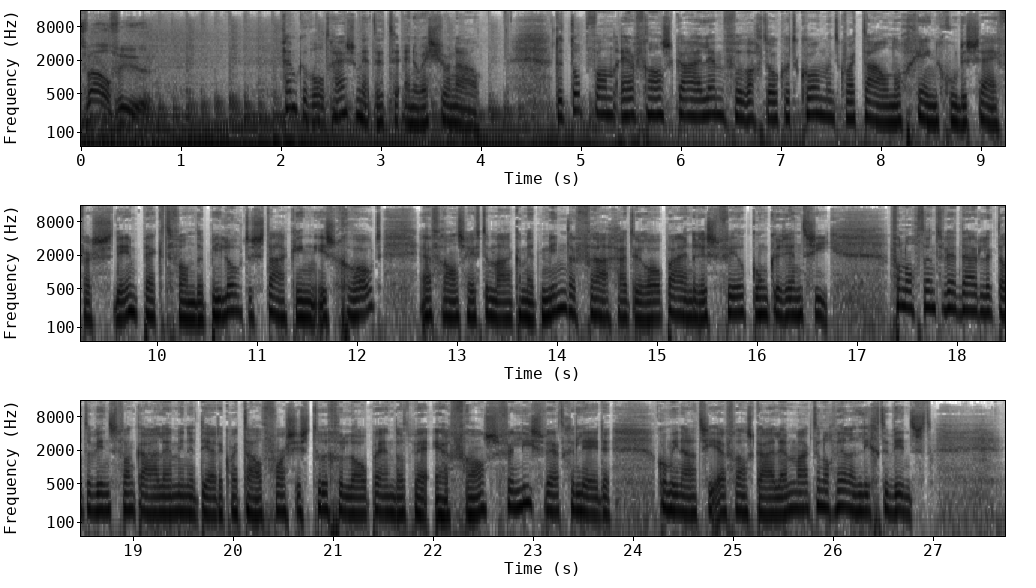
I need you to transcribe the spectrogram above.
12 uur. Femke Woldhuis met het NOS Journaal. De top van Air France KLM verwacht ook het komend kwartaal nog geen goede cijfers. De impact van de pilotenstaking is groot. Air France heeft te maken met minder vraag uit Europa en er is veel concurrentie. Vanochtend werd duidelijk dat de winst van KLM in het derde kwartaal fors is teruggelopen en dat bij Air France verlies werd geleden. Combinatie Air France KLM maakte nog wel een lichte winst.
